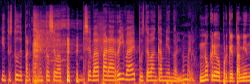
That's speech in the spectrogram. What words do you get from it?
Y entonces tu departamento se va, se va para arriba y pues te van cambiando el número. No creo, porque también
